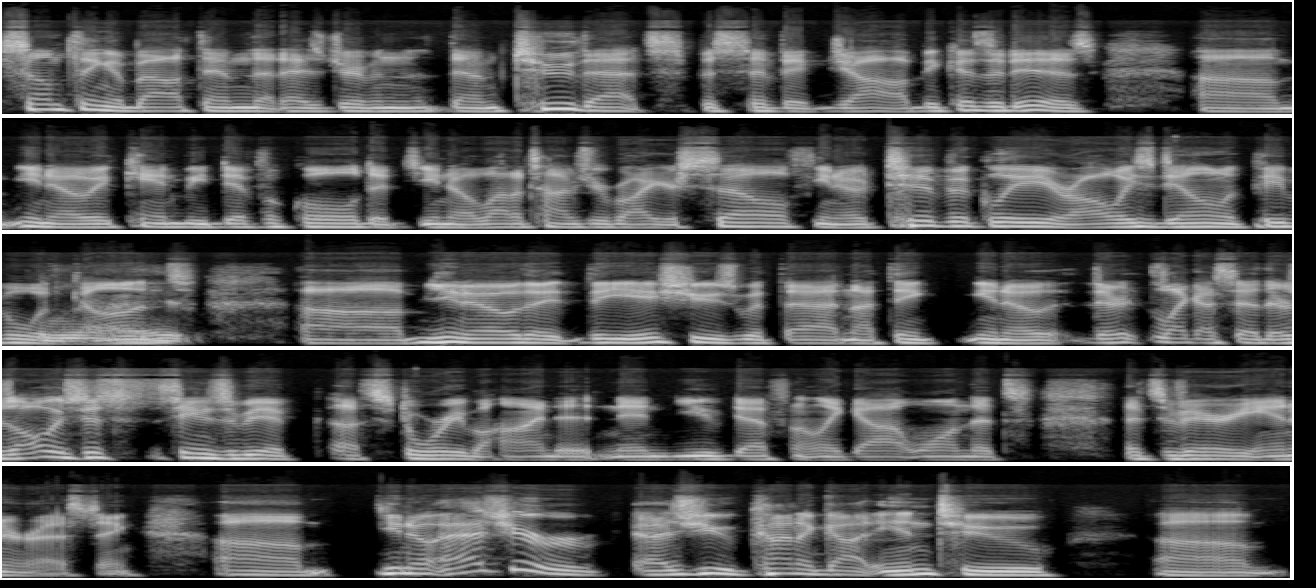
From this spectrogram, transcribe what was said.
something about them that has driven them to that specific job because it is, um, you know, it can be difficult. It you know a lot of times you're by yourself. You know, typically you're always dealing with people with right. guns. Um, you know the the issues with that, and I think you know there, like I said, there's always just seems to be a, a story behind it, and, and you've definitely got one that's that's very interesting interesting. Um, you know, as you're as you kind of got into um,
